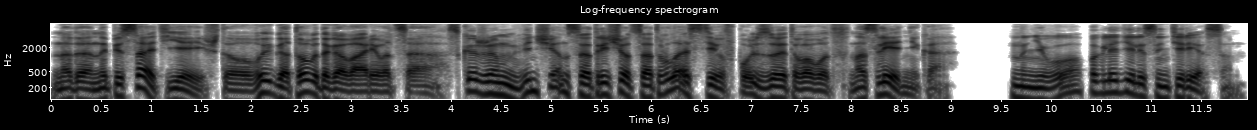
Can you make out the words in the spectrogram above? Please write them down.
Надо написать ей, что вы готовы договариваться. Скажем, Винченцо отречется от власти в пользу этого вот наследника. На него поглядели с интересом.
